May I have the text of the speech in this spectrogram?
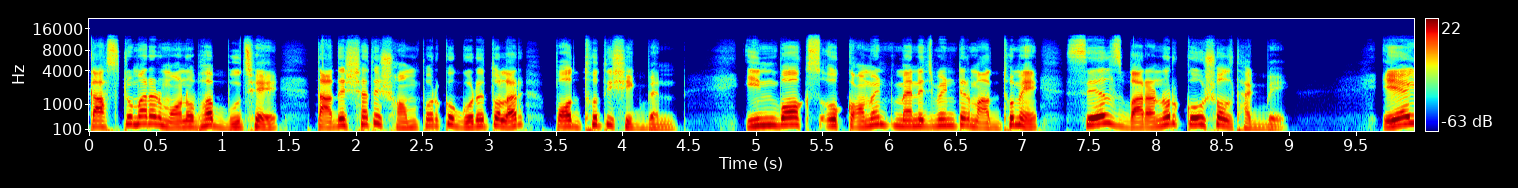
কাস্টমারের মনোভাব বুঝে তাদের সাথে সম্পর্ক গড়ে তোলার পদ্ধতি শিখবেন। ইনবক্স ও কমেন্ট ম্যানেজমেন্টের মাধ্যমে সেলস বাড়ানোর কৌশল থাকবে। এআই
